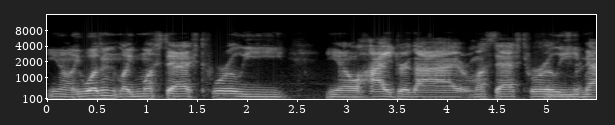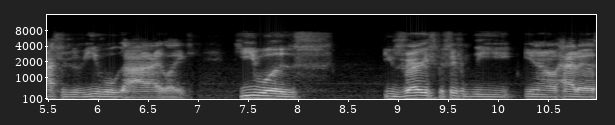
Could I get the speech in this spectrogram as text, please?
you know he wasn't like mustache twirly, you know Hydra guy or mustache twirly. Masters of Evil guy. Like he was, he was very specifically you know had a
